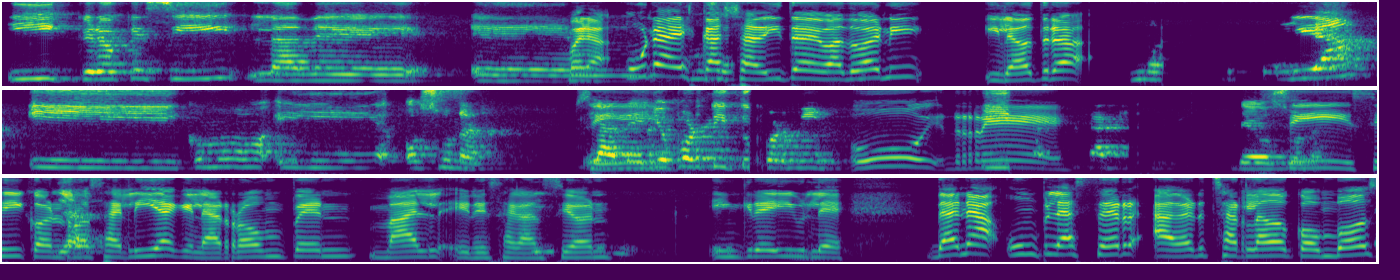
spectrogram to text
Y creo que sí, la de. eh, Bueno, una es ¿cómo se calladita de Bad Bunny y la otra, y. ¿Cómo? Y Osuna. Sí. La de Yo por ti, tú por mí. uy, re. De Ozuna. Sí, sí, con. Rosalía que la rompen mal en esa canción. Increíble. Dana, un placer haber charlado con vos.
